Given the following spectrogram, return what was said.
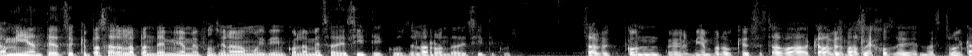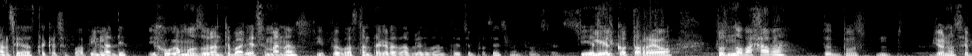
a mí antes de que pasara la pandemia me funcionaba muy bien con la mesa de Citicus, de la ronda de Citicus. ¿Sabe? Con el miembro que se estaba cada vez más lejos de nuestro alcance hasta que se fue a Finlandia. Y jugamos durante varias semanas y fue bastante agradable durante ese proceso. Entonces, sí. Y el cotorreo, pues no bajaba. Pues yo no sé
